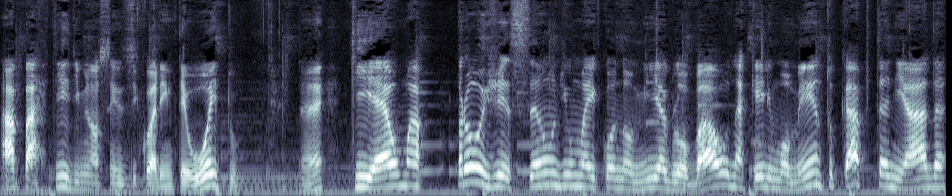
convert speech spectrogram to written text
a partir de 1948, né, que é uma projeção de uma economia global naquele momento capitaneada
